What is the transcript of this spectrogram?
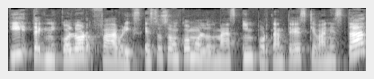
y Technicolor Fabrics. Estos son como los más importantes que van a estar.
